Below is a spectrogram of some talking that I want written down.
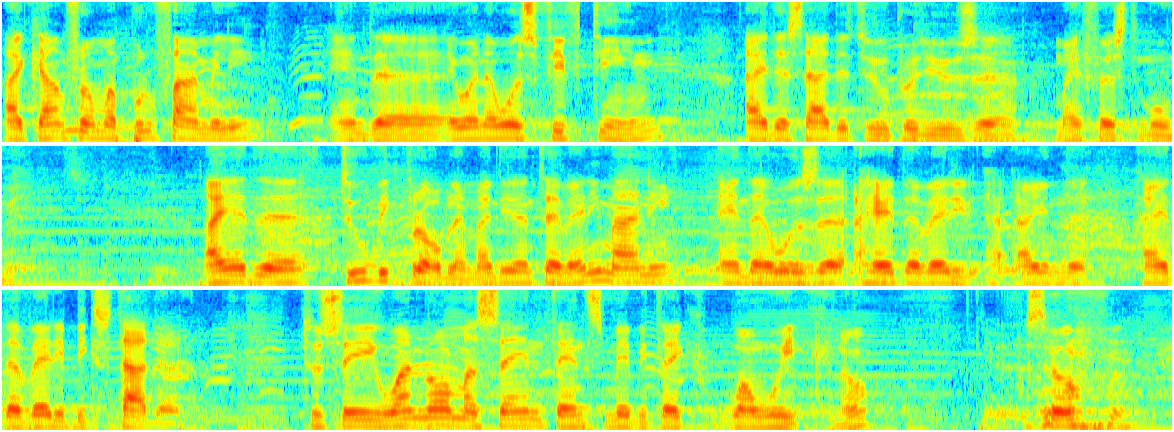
I come from a poor family and uh, when I was 15 I decided to produce uh, my first movie. I had uh, two big problems. I didn't have any money, and I was uh, I had a very I, I, had a very big stutter. To say one normal sentence maybe take one week, no? So,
